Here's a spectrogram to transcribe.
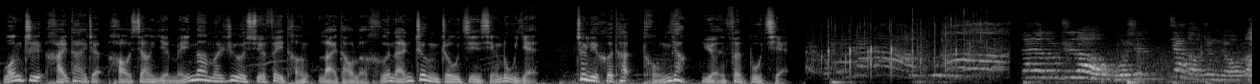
王志还带着好像也没那么热血沸腾，来到了河南郑州进行路演。这里和他同样缘分不浅。大家都知道我是嫁到郑州了，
